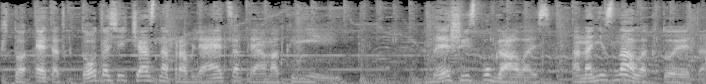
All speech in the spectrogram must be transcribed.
что этот кто-то сейчас направляется прямо к ней. Дэши испугалась. Она не знала, кто это,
